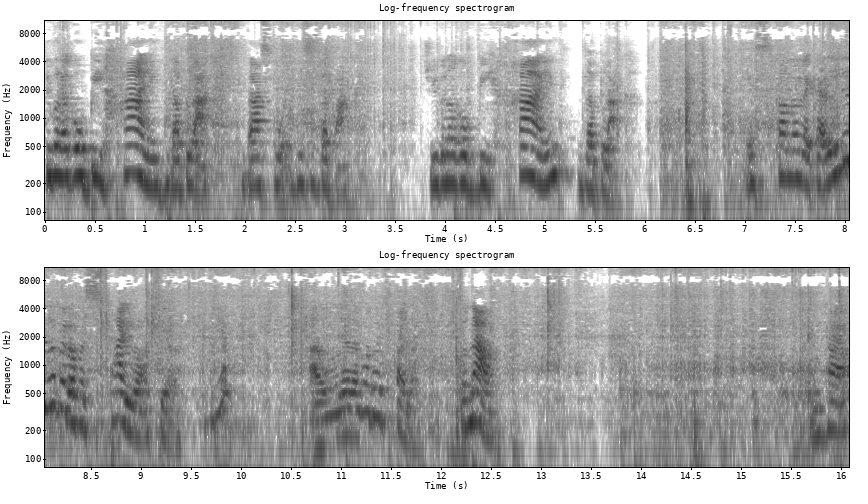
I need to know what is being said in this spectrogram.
you're gonna go behind the black. That's what this is the back. So you're gonna go behind the black. It's kind of like a little bit of a spiral here. Yep, a little bit of a spiral. So now we have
